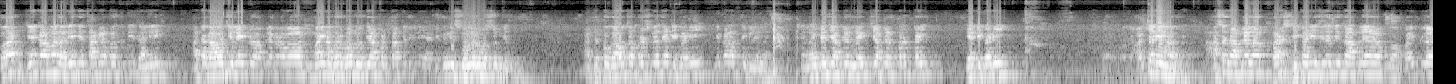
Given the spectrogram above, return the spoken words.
पण जे कामं झाले ते चांगल्या पद्धतीत झाले. आता गावाची लाइट आपल्याकडं महिनाभर बंद होती आपण तातडीने या ठिकाणी सोलर बसून घेतली. आता तो गावचा प्रश्न त्या ठिकाणी निकालात निघलेला आहे. त्या लाईटाची आपल्याला लाईटची आपल्याला परत काही या ठिकाणी अडचण येणार नाही. असंच आपल्याला बऱ्याच ठिकाणी जिथं जिथं आपल्या पाईपला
